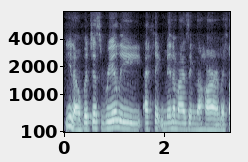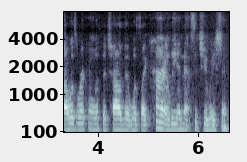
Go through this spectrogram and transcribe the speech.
you know, but just really, I think minimizing the harm. If I was working with a child that was like currently in that situation,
